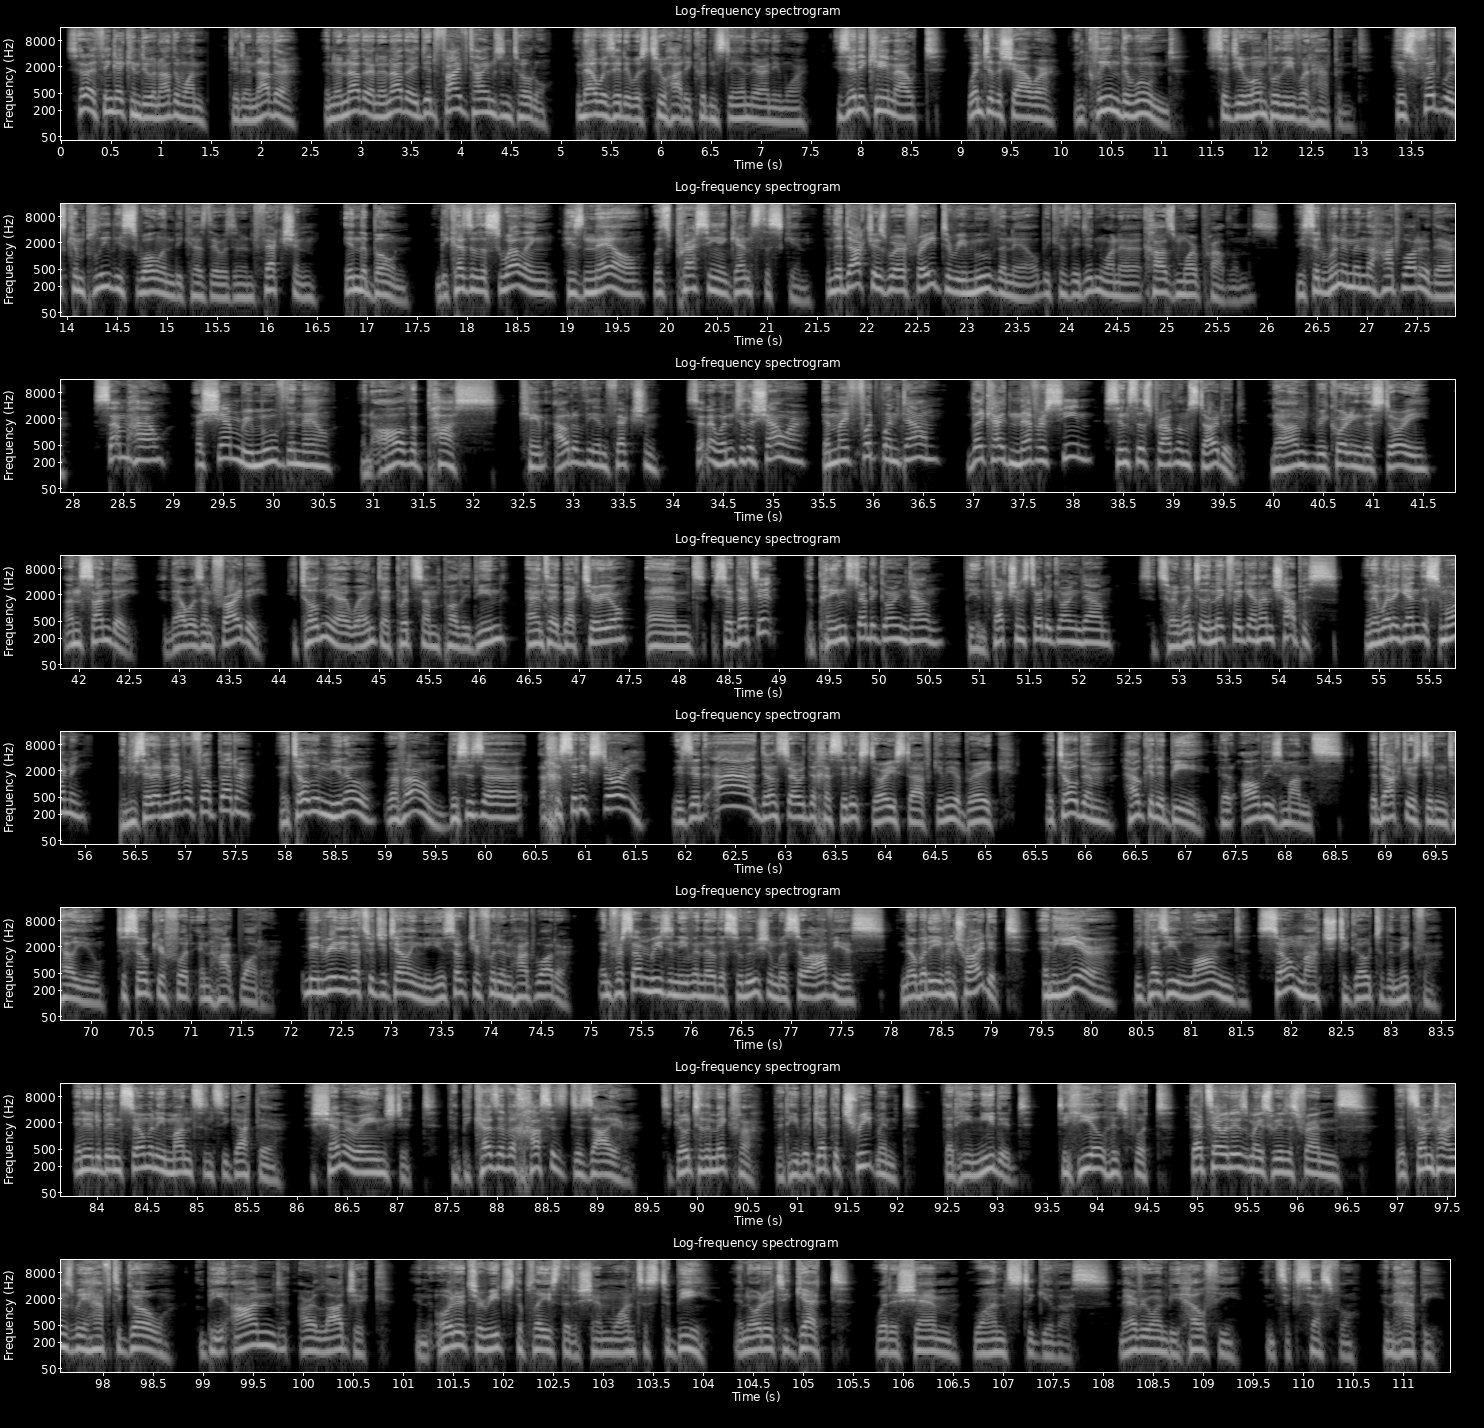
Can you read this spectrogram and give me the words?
Said I think I can do another one. Did another and another and another. He did five times in total. And that was it. It was too hot. He couldn't stand there anymore. He said he came out, went to the shower, and cleaned the wound. He said, You won't believe what happened. His foot was completely swollen because there was an infection in the bone. Because of the swelling, his nail was pressing against the skin. And the doctors were afraid to remove the nail because they didn't want to cause more problems. He said, when I'm in the hot water there, somehow Hashem removed the nail and all the pus came out of the infection. Said, I went into the shower and my foot went down like I'd never seen since this problem started. Now I'm recording this story on Sunday and that was on Friday. He told me I went, I put some polydine, antibacterial, and he said, that's it. The pain started going down. The infection started going down. He said, so I went to the mikveh again on Shabbos. And I went again this morning. And he said, I've never felt better. I told him, you know, Ravon, this is a, a Hasidic story. And he said, ah, don't start with the Hasidic story stuff. Give me a break. I told him, How could it be that all these months the doctors didn't tell you to soak your foot in hot water? I mean, really, that's what you're telling me. You soaked your foot in hot water. And for some reason, even though the solution was so obvious, nobody even tried it. And here, because he longed so much to go to the mikveh, and it had been so many months since he got there, Hashem arranged it that because of a chassid's desire to go to the mikveh, that he would get the treatment that he needed to heal his foot. That's how it is, my sweetest friends, that sometimes we have to go beyond our logic in order to reach the place that Hashem wants us to be, in order to get what Hashem wants to give us. May everyone be healthy and successful and happy.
